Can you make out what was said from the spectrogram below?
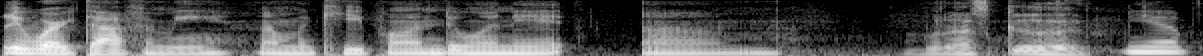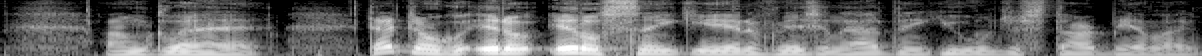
it worked out for me i'm gonna keep on doing it um Well, that's good. yep I'm glad that joke it'll it'll sink in eventually. I think you will just start being like,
